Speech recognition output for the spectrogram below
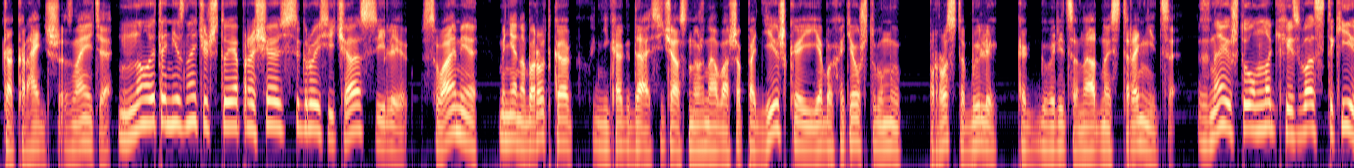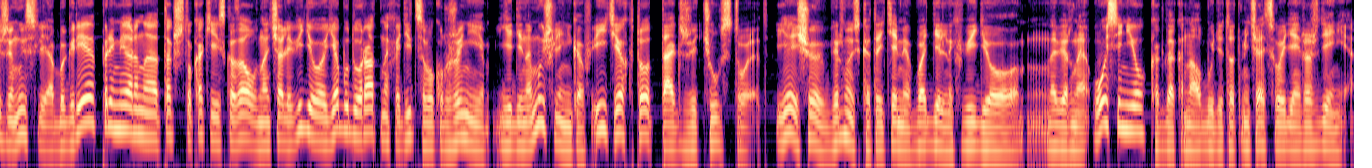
как раньше, знаете. Но это не значит, что я прощаюсь с игрой сейчас или с вами. Мне, наоборот, как никогда сейчас нужна ваша поддержка, и я бы хотел, чтобы мы просто были, как говорится, на одной странице. Знаю, что у многих из вас такие же мысли об игре примерно, так что, как я и сказал в начале видео, я буду рад находиться в окружении единомышленников и тех, кто также чувствует. Я еще вернусь к этой теме в отдельных видео, наверное, осенью, когда канал будет отмечать свой день рождения.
